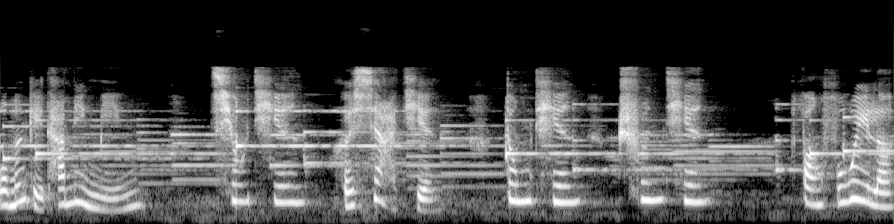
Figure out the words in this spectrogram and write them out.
我们给它命名：秋天和夏天，冬天、春天，仿佛为了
